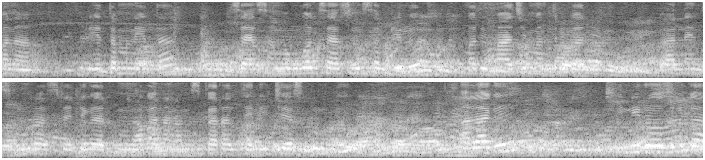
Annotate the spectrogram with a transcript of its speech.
మన ప్రియతమ నేత శాసన ఒంగోలు శాసనసభ్యులు మరియు మాజీ మంత్రి గారు కాలనేని శ్రీనివాస్ రెడ్డి గారికి ముందుగా నా నమస్కారాలు తెలియజేసుకుంటూ అలాగే ఇన్ని రోజులుగా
